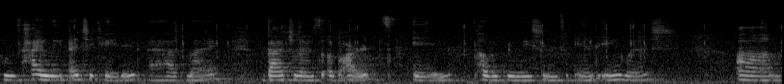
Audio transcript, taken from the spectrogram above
who is highly educated. I have my Bachelor's of Arts in Public Relations and English. Um,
